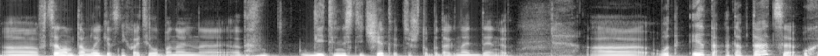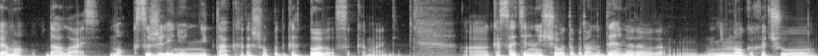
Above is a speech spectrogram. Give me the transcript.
А, в целом там Лейкерс не хватило банально длительности четверти, чтобы догнать Денвер. А, вот эта адаптация у Хэма удалась, но, к сожалению, он не так хорошо подготовился к команде. А, касательно еще вот обороны Денвера, немного хочу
